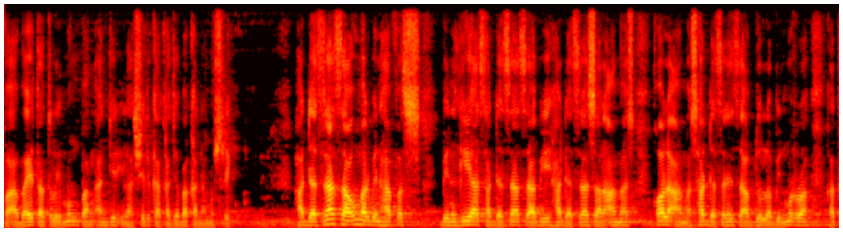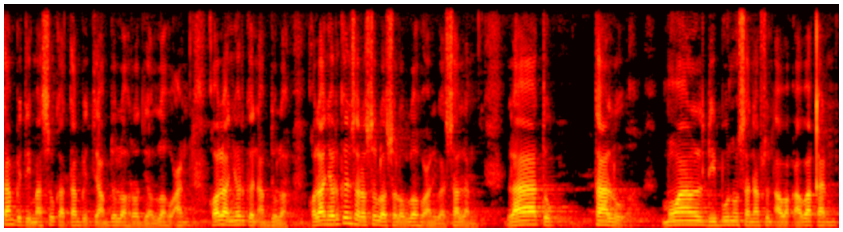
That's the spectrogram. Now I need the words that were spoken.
Fa abaita tuluy mungpang anjeun ila syirka kajaba kana musyrik. Hadatsna sa umar bin hafs bin Ghiyas hadatsna Sabi hadatsna Sal Amas qala Amas sa Abdullah bin Murrah katam piti masuk katam piti Abdullah radhiyallahu an qala nyurkeun Abdullah qala nyurkeun Rasulullah sallallahu alaihi wasallam la talu mual dibunuh sanapsun awak-awakan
